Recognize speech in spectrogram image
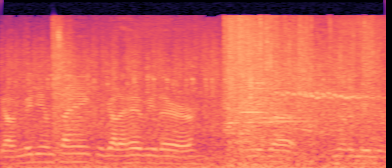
We got a medium tank, we got a heavy there. Here's that, another medium.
